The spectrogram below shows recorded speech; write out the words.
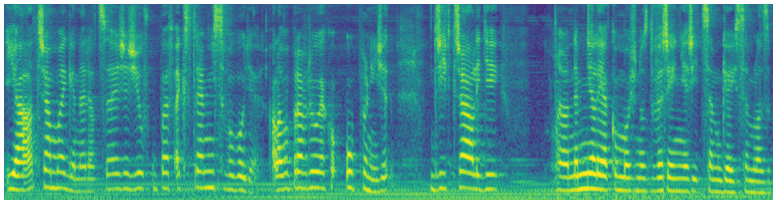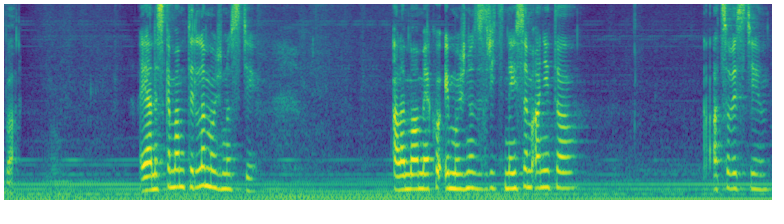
já, třeba moje generace, že žiju v úplně v extrémní svobodě, ale opravdu jako úplný, že dřív třeba lidi eh, neměli jako možnost veřejně říct jsem gay, jsem lesba. A já dneska mám tyhle možnosti. Ale mám jako i možnost říct, nejsem ani to. A co vy s tím?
